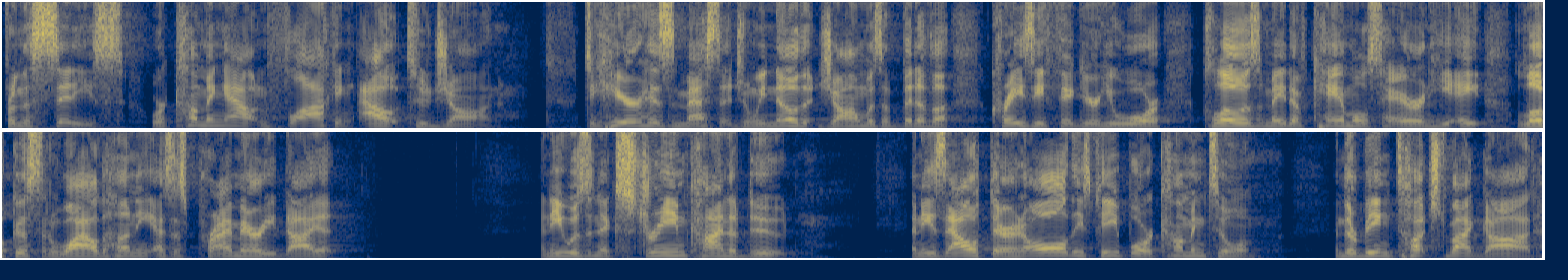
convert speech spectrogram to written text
from the cities were coming out and flocking out to John to hear his message. And we know that John was a bit of a crazy figure. He wore clothes made of camel's hair and he ate locusts and wild honey as his primary diet. And he was an extreme kind of dude. And he's out there, and all these people are coming to him, and they're being touched by God.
